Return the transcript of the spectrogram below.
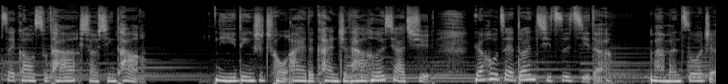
再告诉他小心烫，你一定是宠爱的看着他喝下去，然后再端起自己的慢慢嘬着。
